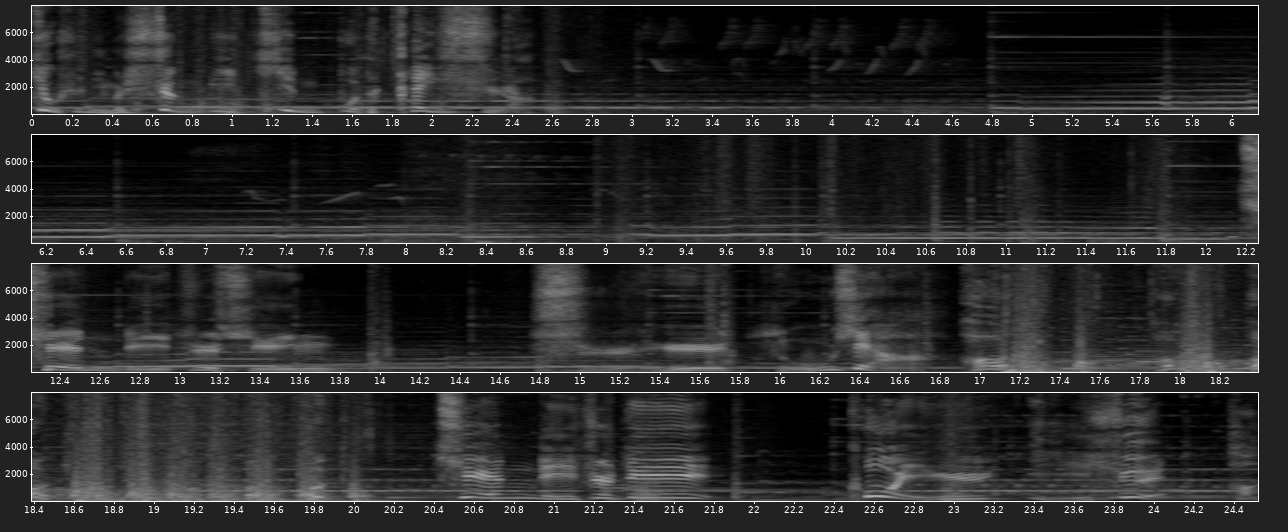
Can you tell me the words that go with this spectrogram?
就是你们胜利进步的开始啊！千里之行，始于足下。好，好，好千里之堤，溃于蚁穴。好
